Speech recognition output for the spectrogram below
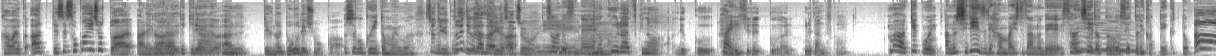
可愛くあってそそこにちょっとああれがあるっていうあるっていうのはどうでしょうか、すごくいいと思います。ちょっと言っといてくださいよ社長に。そうですね。あのクーラー付きのリュック、はい。リュックが売れたんですか？まあ結構あのシリーズで販売してたのでサンシェードとセットで買っていくと。あーなるほ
